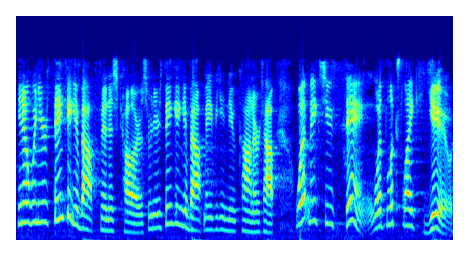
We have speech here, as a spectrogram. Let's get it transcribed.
You know, when you're thinking about finish colors, when you're thinking about maybe a new countertop, what makes you sing? What looks like you?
